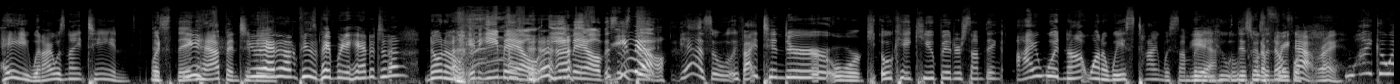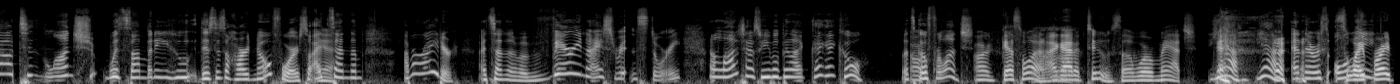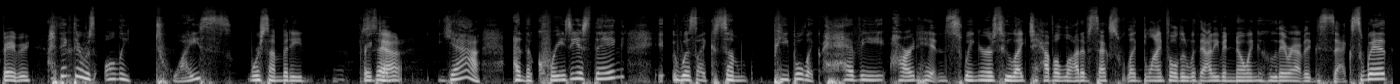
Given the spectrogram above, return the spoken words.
Hey, when I was 19, What, this thing you- happened to you me. You had it on a piece of paper and you handed it to them? No, no, in email, email. This is the- Email. yeah. So if I Tinder or OK Cupid or something, I would not want to waste time with somebody yeah. who this was a no for. out, right? Why go out to lunch with somebody who this is a hard no for? So I'd Yeah. send them. I'm a writer. I'd send them a very nice written story, and a lot of times people would be like, "Okay, cool, let's Oh. go for lunch." Or guess what? I got Ah. it too, so we're a match. Yeah, yeah. And there was only Swipe right, baby. I think there was only twice where somebody Freaked said, out. Yeah. And the craziest thing, it was like some people like heavy, hard hitting swingers who like to have a lot of sex like blindfolded without even knowing who they were having sex with.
